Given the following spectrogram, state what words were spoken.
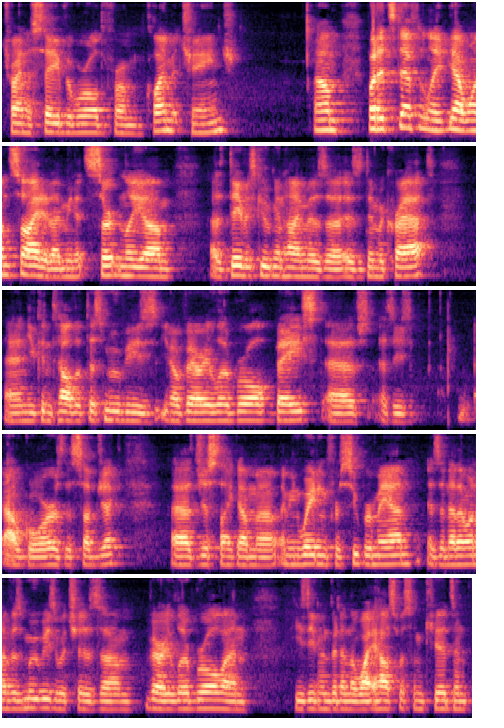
trying to save the world from climate change. Um, but it's definitely yeah one-sided. I mean, it's certainly um, as Davis Guggenheim is a is a Democrat, and you can tell that this movie's you know very liberal based as as he's Al Gore is the subject. Uh, just like I'm, uh, I mean, Waiting for Superman is another one of his movies, which is um, very liberal, and he's even been in the White House with some kids and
